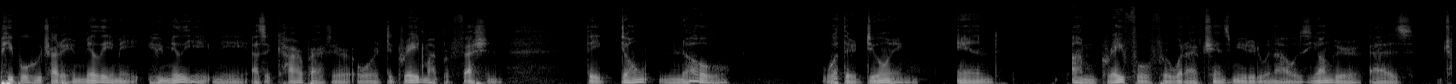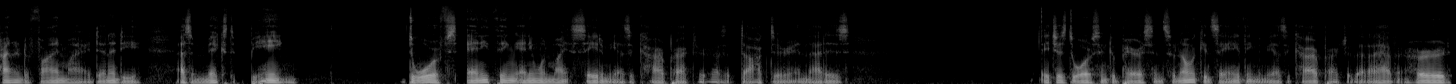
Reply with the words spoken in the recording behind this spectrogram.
people who try to humiliate me, humiliate me as a chiropractor or degrade my profession, they don't know what they're doing. And I'm grateful for what I've transmuted when I was younger as trying to define my identity as a mixed being dwarfs anything anyone might say to me as a chiropractor, as a doctor, and that is it just dwarfs in comparison. So no one can say anything to me as a chiropractor that I haven't heard.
